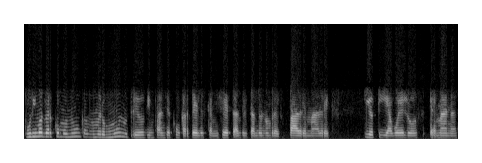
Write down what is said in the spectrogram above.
pudimos ver como nunca un número muy nutrido de infancias con carteles, camisetas, gritando el nombre de su padre, madre, tío, tía, abuelos, hermanas.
